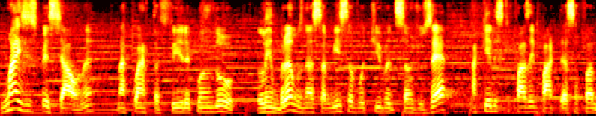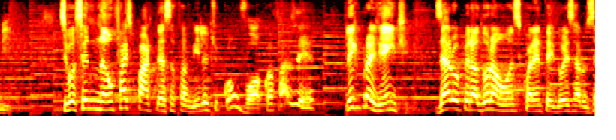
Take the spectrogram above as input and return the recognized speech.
mais especial, né? Na quarta-feira, quando lembramos nessa missa votiva de São José aqueles que fazem parte dessa família. Se você não faz parte dessa família, eu te convoco a fazer. Ligue para gente, 0 Operadora 11 4200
